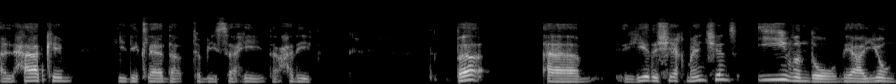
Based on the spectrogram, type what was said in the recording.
Al Hakim, he declared that to be Sahih, the hadith. But um, here the Sheikh mentions, even though they are young,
